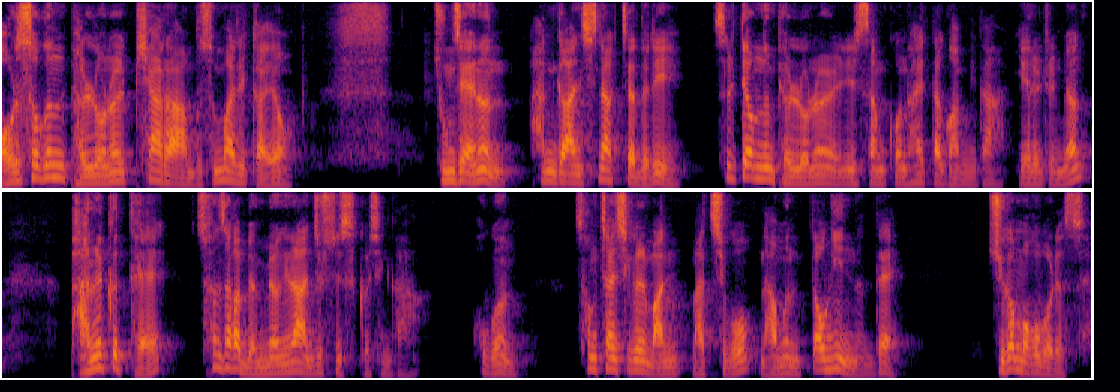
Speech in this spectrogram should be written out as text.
어리석은 변론을 피하라 무슨 말일까요? 중세에는 한가한 신학자들이 쓸데없는 변론을 일삼곤 하였다고 합니다. 예를 들면 바늘 끝에 천사가 몇 명이나 앉을 수 있을 것인가? 혹은 성찬식을 마치고 남은 떡이 있는데 쥐가 먹어버렸어요.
